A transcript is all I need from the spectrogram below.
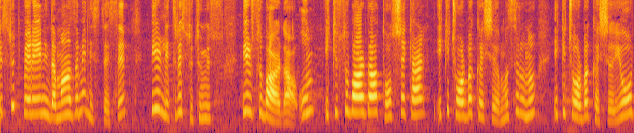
Şimdi süt böreğinin de malzeme listesi 1 litre sütümüz, 1 su bardağı un, 2 su bardağı toz şeker, 2 çorba kaşığı mısır unu, 2 çorba kaşığı yoğurt,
